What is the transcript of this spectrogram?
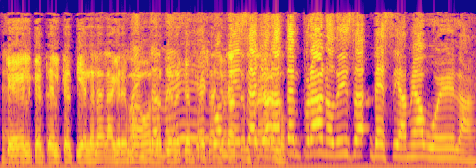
que el que el que tiene la lágrima honda Cuéntame, tiene que Que empezar a llorar comience a llorar temprano. temprano, dice, decía mi abuela.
